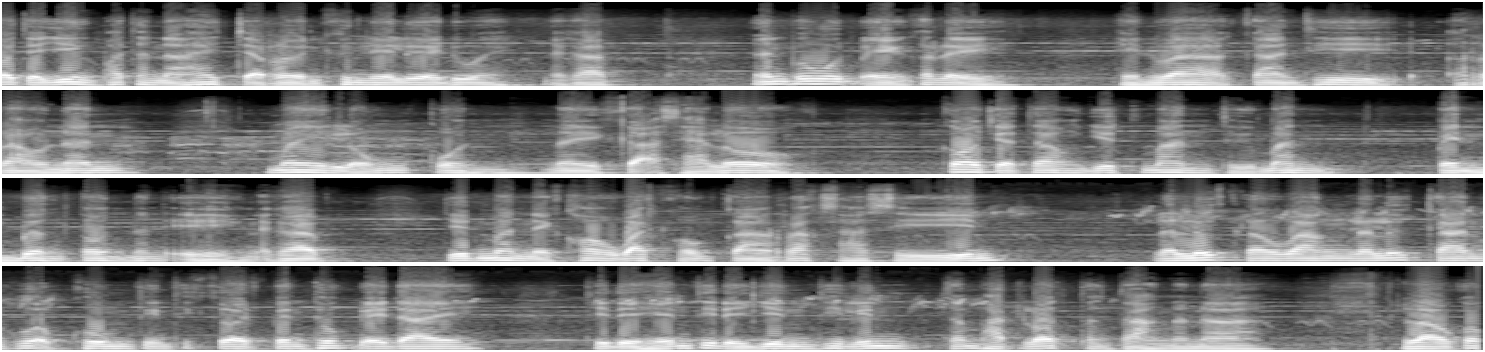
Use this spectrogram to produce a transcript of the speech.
ก็จะยิ่งพัฒนาให้เจริญขึ้นเรื่อย ๆ ด้วยนะครับนั้นพูดเองก็เลย เห็นว่าการที่เรานั้นไม่หลงกลในกระแสโลก ก็จะต้องยึดมั่นถือมั่นเป็นเบื้องต้นนั่นเองนะครับ ยึดมั่นในข้อวัดของการรักษาศีลระลึกระวังระลึกการควบคุมสิ่งที่เกิดเป็นทุกข์ใด ๆ ที่ได้เห็นที่ได้ยินที่ลิ้นสัมผัสรสต่างๆ นานา เราก็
